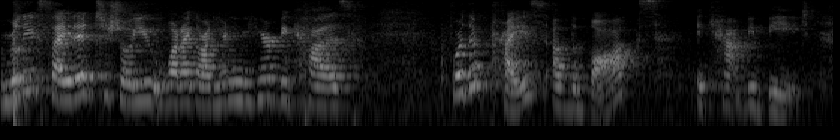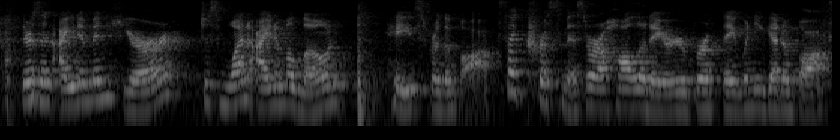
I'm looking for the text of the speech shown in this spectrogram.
I'm really excited to show you what I got here in here because for the price of the box, it can't be beat. There's an item in here, just one item alone pays for the box. It's like Christmas or a holiday or your birthday when you get a box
